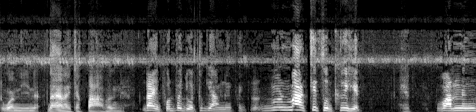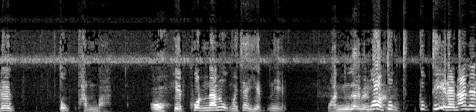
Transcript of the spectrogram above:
ทุกวันนี้เนี่ยได้อะไรจากป่าบ้างเนี่ย ได้ผลประโยชน์ทุกอย่างเลยไปมันมากที่สุดคือเห็ดเห็ด วันหนึ่งได้ตกพันบาท โอ้เห็ดคนนะลูกไม่ใช่เห็ดนี่วันหนึงได้เป็นว่าพันทุกทุกที่เลยนะเนี่ย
